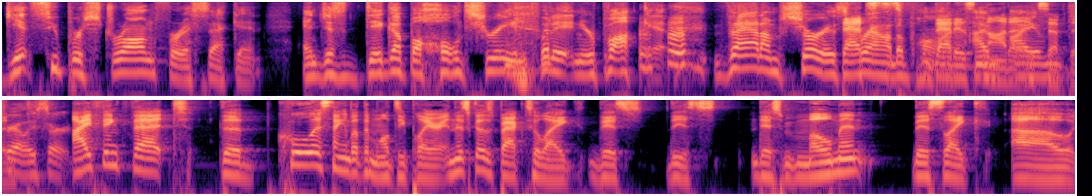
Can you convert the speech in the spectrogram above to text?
Get super strong for a second and just dig up a whole tree and put it in your pocket. That I'm sure is that's frowned upon. that is I'm- not I am fairly certain. I think that the coolest thing about the multiplayer, and this goes back to like this this this moment, this like uh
